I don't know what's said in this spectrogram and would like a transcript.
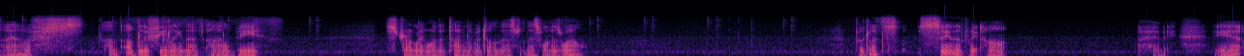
I have an ugly feeling that I'll be struggling with the time limit on this this one as well. But let's say that we are heading. Yeah,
